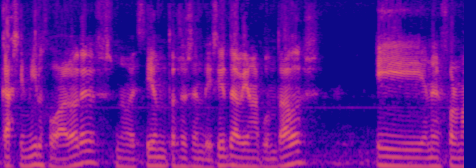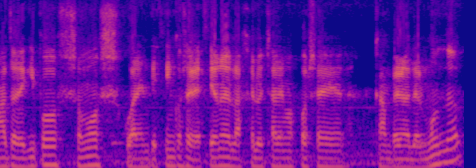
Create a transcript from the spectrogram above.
casi mil jugadores, 967 habían apuntados. Y en el formato de equipos somos 45 selecciones las que lucharemos por ser campeones del mundo.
